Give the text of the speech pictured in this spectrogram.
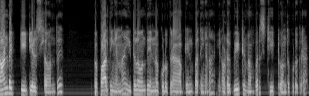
காண்டாக்ட் டீட்டெயில்ஸில் வந்து இப்போ பார்த்தீங்கன்னா இதில் வந்து என்ன கொடுக்குறேன் அப்படின்னு பார்த்தீங்கன்னா என்னோட வீட்டு நம்பர் ஸ்ட்ரீட் வந்து கொடுக்குறேன்.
